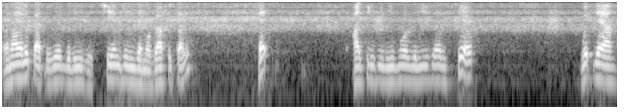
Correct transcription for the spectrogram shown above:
When I look at the way Belize is changing demographically, I think we need more Belizeans here with their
